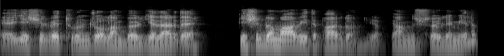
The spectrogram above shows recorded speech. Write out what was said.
E, yeşil ve turuncu olan bölgelerde. Yeşil ve maviydi pardon. Ya- yanlış söylemeyelim.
